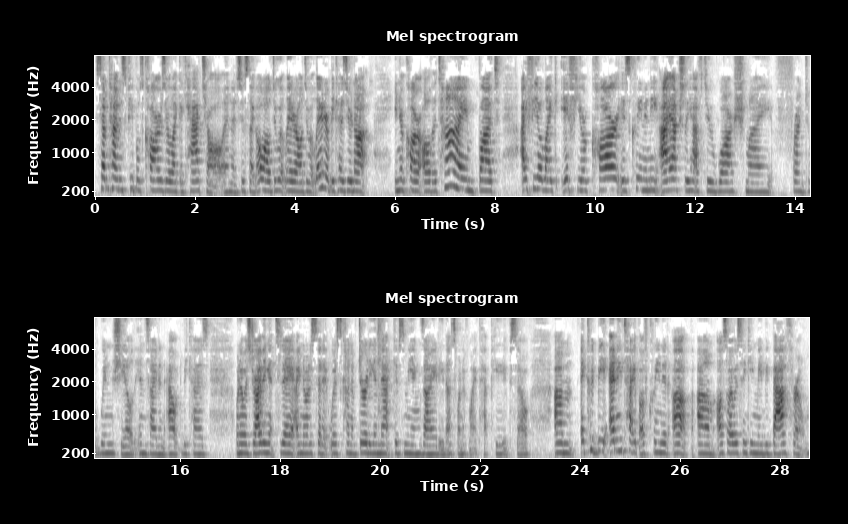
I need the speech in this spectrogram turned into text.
sometimes people's cars are like a catch-all and it's just like, oh, I'll do it later, I'll do it later because you're not in your car all the time. But I feel like if your car is clean and neat, I actually have to wash my front windshield inside and out because when I was driving it today, I noticed that it was kind of dirty and that gives me anxiety. That's one of my pet peeves. So um, it could be any type of clean it up. Um, also, I was thinking maybe bathroom.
